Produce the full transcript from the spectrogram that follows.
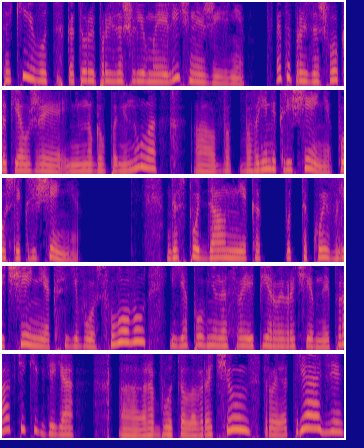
такие вот, которые произошли в моей личной жизни, это произошло, как я уже немного упомянула, а, во время крещения, после крещения. Господь дал мне как вот такое влечение к Его Слову, и я помню на своей первой врачебной практике, где я а, работала врачом в стройотряде,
